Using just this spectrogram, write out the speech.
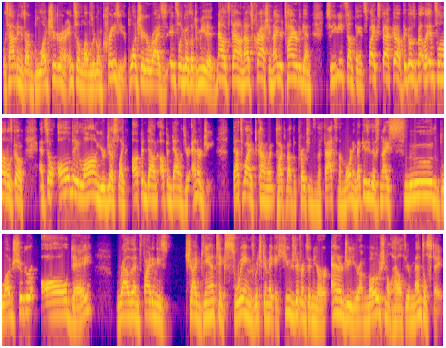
what's happening is our blood sugar and our insulin levels are going crazy. The blood sugar rises, insulin goes up to meet it. Now it's down, now it's crashing, now you're tired again. So you eat something, it spikes back up, that goes back, the insulin levels go. And so all day long, you're just like up and down, up and down with your energy. That's why I kind of went and talked about the proteins and the fats in the morning. That gives you this nice, smooth blood sugar all day rather than fighting these gigantic swings, which can make a huge difference in your energy, your emotional health, your mental state.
